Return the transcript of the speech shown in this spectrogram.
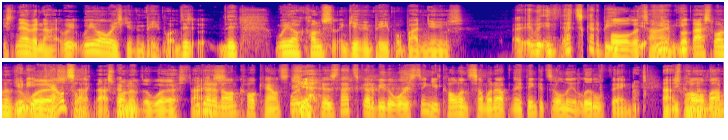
it's never nice. We we always giving people. We are constantly giving people bad news Uh, it- it- that's got to be all the time. you- but that's one of the worst. counseling. that- that's I one mean, of the worst. You got is. an on-call counselor Yeah. because that's got to be the worst thing. You calling someone up and they think it's only a little thing. You call them the up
